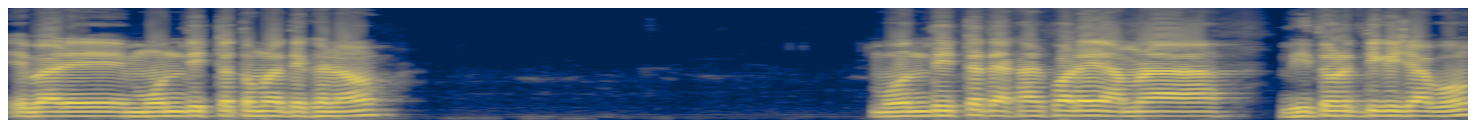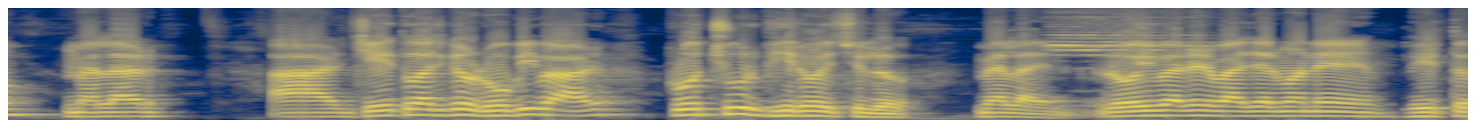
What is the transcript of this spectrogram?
এবারে মন্দিরটা তোমরা দেখে নাও। মন্দিরটা দেখার পরে আমরা ভিতরের দিকে যাব মেলার। আর যেহেতু আজকে রবিবার, প্রচুর ভিড় হয়েছিল মেলায়। রবিবারের বাজার মানে ভিড় তো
